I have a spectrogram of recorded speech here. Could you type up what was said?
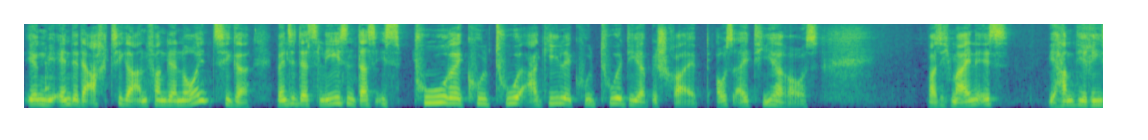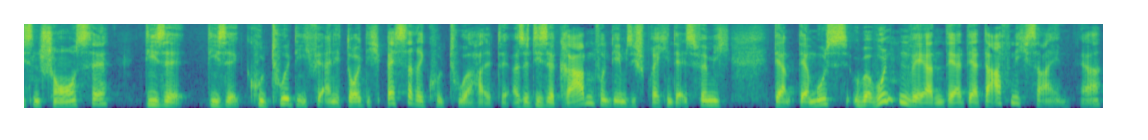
irgendwie Ende der 80er, Anfang der 90er. Wenn Sie das lesen, das ist pure Kultur, agile Kultur, die er beschreibt, aus IT heraus. Was ich meine ist, wir haben die Riesenchance, diese diese Kultur, die ich für eine deutlich bessere Kultur halte. Also dieser Graben, von dem Sie sprechen, der ist für mich, der, der muss überwunden werden, der, der darf nicht sein. Ja?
